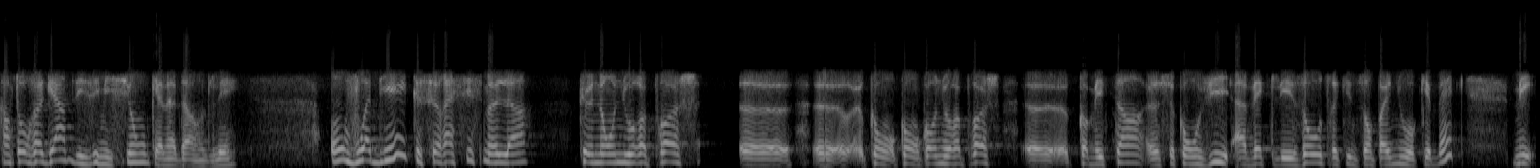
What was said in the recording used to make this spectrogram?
quand on regarde les émissions au Canada anglais, on voit bien que ce racisme-là, que l'on nous reproche, euh, euh, qu'on nous reproche euh, comme étant ce qu'on vit avec les autres qui ne sont pas nous au Québec, mais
